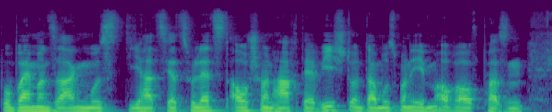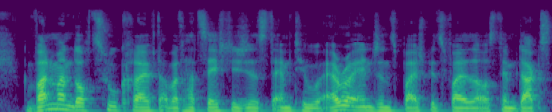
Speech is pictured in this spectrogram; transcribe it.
wobei man sagen muss, die hat es ja zuletzt auch schon hart erwischt und da muss man eben auch aufpassen, wann man doch zugreift. Aber tatsächlich ist MTU Aero Engines beispielsweise aus dem DAX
